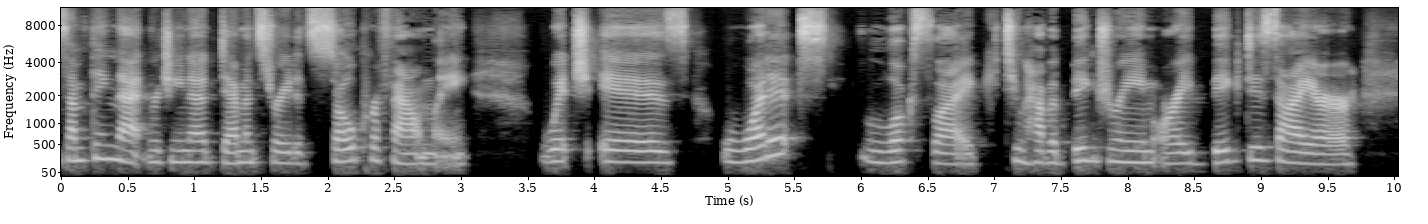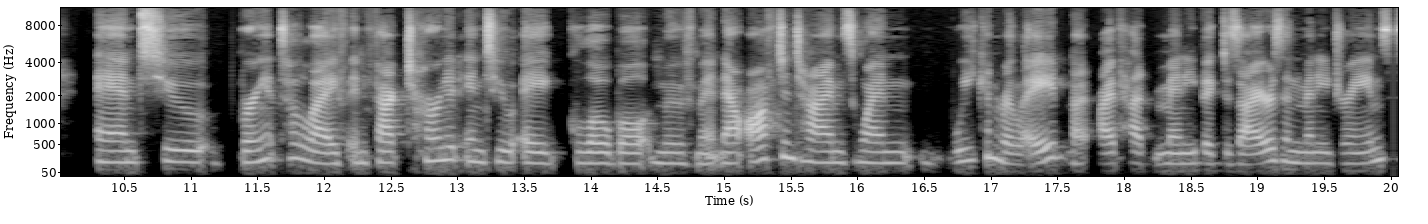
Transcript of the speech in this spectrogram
something that Regina demonstrated so profoundly which is what it looks like to have a big dream or a big desire and to bring it to life, in fact, turn it into a global movement. Now, oftentimes when we can relate, I've had many big desires and many dreams,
